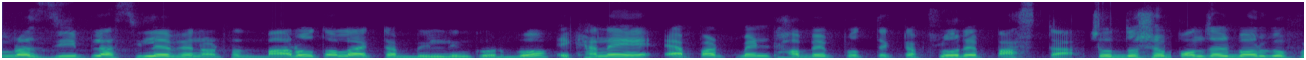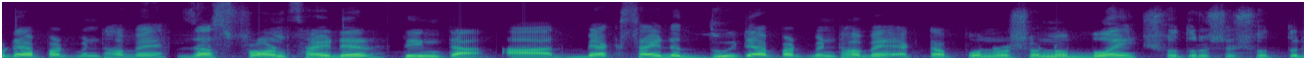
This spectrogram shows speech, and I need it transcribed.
আমরা জি প্লাস ইলেভেন অর্থাৎ বারো তলা একটা বিল্ডিং করব। এখানে অ্যাপার্টমেন্ট হবে প্রত্যেকটা ফ্লোরে পাঁচটা। চোদ্দশো পঞ্চাশ বর্গ ফুটে অ্যাপার্টমেন্ট হবে জাস্ট ফ্রন্ট সাইডের তিনটা। আর ব্যাক সাইডের দুইটা অ্যাপার্টমেন্ট হবে, একটা পনেরোশো নব্বই, সতেরোশো সত্তর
